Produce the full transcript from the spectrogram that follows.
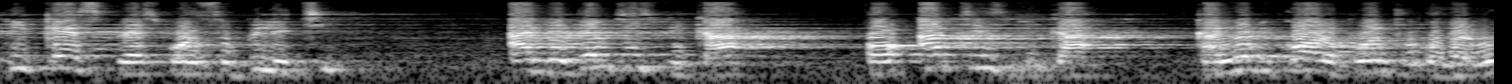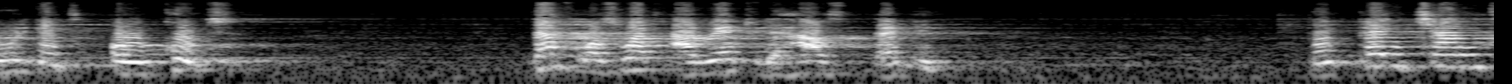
Speaker's responsibility. And the Deputy Speaker or acting Speaker cannot be called upon to overrule it, unquote. That was what I read to the House that day. The penchant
